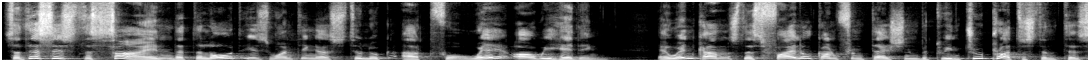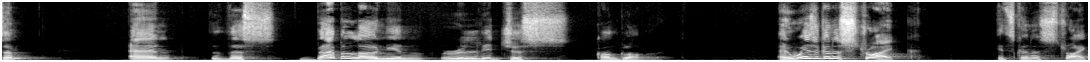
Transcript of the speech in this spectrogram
So, this is the sign that the Lord is wanting us to look out for. Where are we heading? And when comes this final confrontation between true Protestantism and this Babylonian religious conglomerate? And where's it going to strike? It's going to strike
